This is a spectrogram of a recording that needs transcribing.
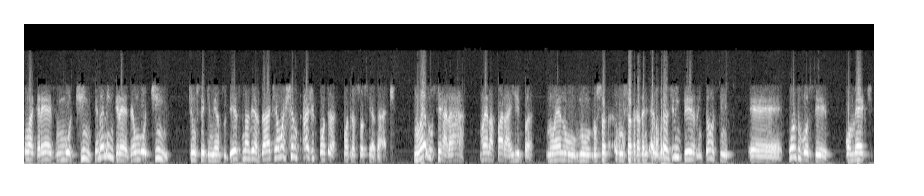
uma greve, um motim, que não é nem greve, é um motim de um segmento desse, na verdade, é uma chantagem contra, contra a sociedade. Não é no Ceará, não é na Paraíba, não é no, no, no, no Santa Catarina, é no Brasil inteiro. Então, assim, é, quando você comete,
